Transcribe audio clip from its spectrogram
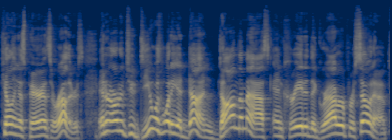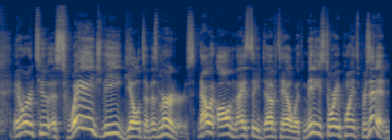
killing his parents or others, and in order to deal with what he had done, donned the mask and created the grabber persona in order to assuage the guilt of his murders. That would all nicely dovetail with many story points presented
